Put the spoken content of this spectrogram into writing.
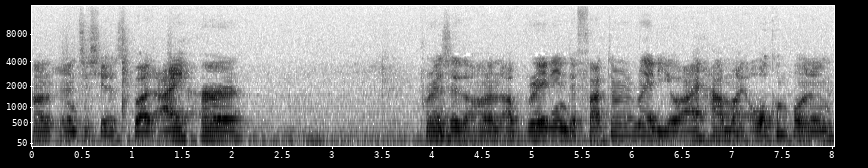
enthusiast, but I heard pressed on upgrading the factory radio. I have my old component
